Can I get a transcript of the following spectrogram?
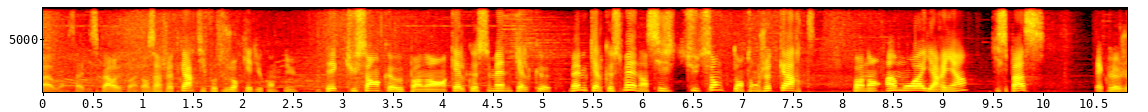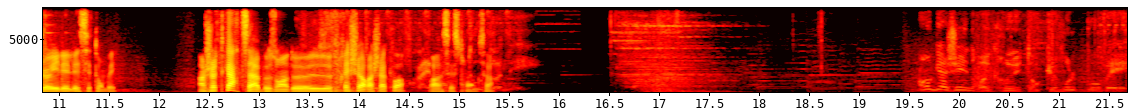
Ah bon, ça a disparu quoi. Dans un jeu de cartes, il faut toujours qu'il y ait du contenu. Dès que tu sens que pendant quelques semaines, quelques même quelques semaines, hein, si tu sens que dans ton jeu de cartes, pendant un mois, il n'y a rien qui se passe, c'est que le jeu, il est laissé tomber. Un jeu de cartes, ça a besoin de, fraîcheur à chaque fois. Ah, c'est strong ça. Engagez une recrue tant que vous le pouvez.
